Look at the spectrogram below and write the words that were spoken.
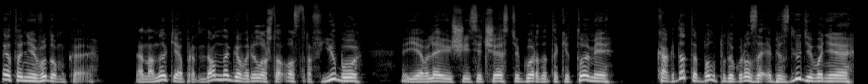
это не выдумка. Ананоки определенно говорила, что остров Юбу, являющийся частью города Такитоми, когда-то был под угрозой обезлюдивания.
